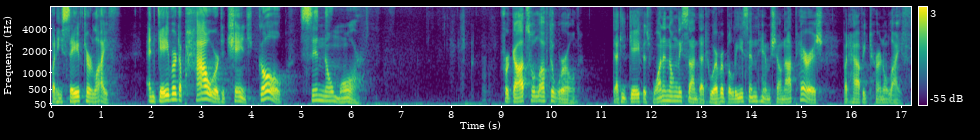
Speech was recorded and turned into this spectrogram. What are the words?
but he saved her life and gave her the power to change. Go, sin no more. For God so loved the world that he gave his one and only Son, that whoever believes in him shall not perish, but have eternal life.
